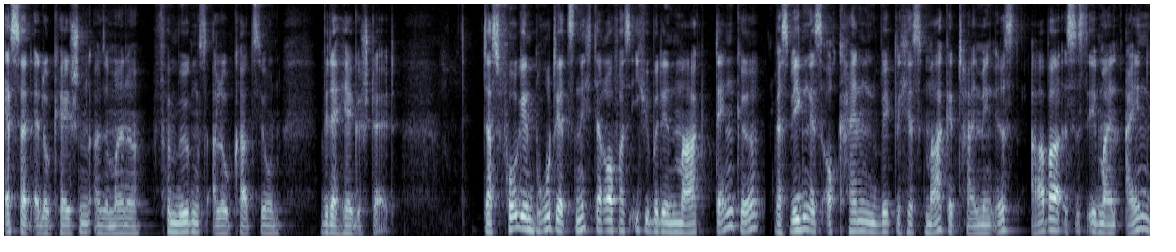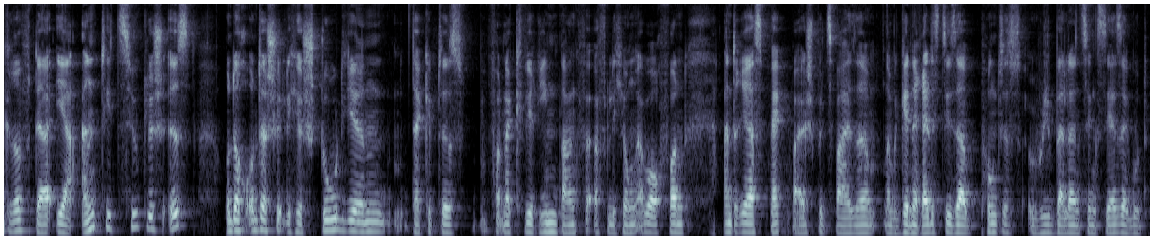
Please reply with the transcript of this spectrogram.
Asset Allocation, also meine Vermögensallokation, wiederhergestellt. Das Vorgehen beruht jetzt nicht darauf, was ich über den Markt denke, weswegen es auch kein wirkliches Market Timing ist, aber es ist eben ein Eingriff, der eher antizyklisch ist und auch unterschiedliche Studien, da gibt es von der Quirin Bank Veröffentlichungen, aber auch von Andreas Beck beispielsweise. Aber generell ist dieser Punkt des Rebalancing sehr, sehr gut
